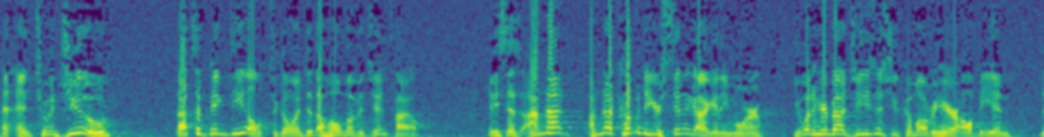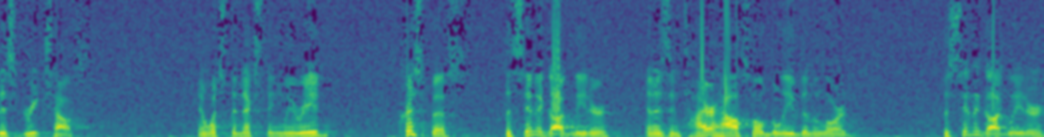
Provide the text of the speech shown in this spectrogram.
And, and to a Jew, that's a big deal to go into the home of a Gentile. And he says, I'm not, I'm not coming to your synagogue anymore. You want to hear about Jesus? You come over here. I'll be in this Greek's house. And what's the next thing we read? Crispus, the synagogue leader, and his entire household believed in the Lord. The synagogue leader,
